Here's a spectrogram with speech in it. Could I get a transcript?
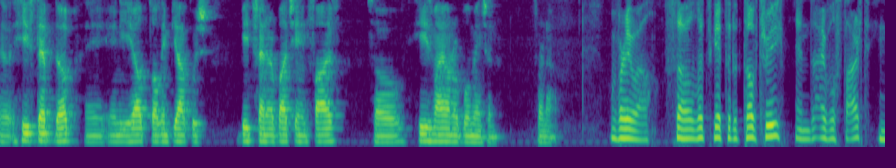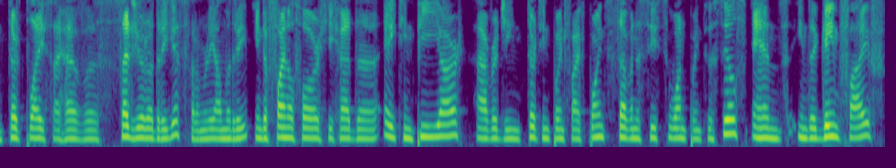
uh, he stepped up and, and, he helped Olympiacos beat Fenerbahce in five. So he's my honorable mention for now. Very well. So let's get to the top three, and I will start. In third place, I have uh, Sergio Rodriguez from Real Madrid. In the final four, he had uh, 18 PER, averaging 13.5 points, 7 assists, 1.2 steals. And in the game five,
